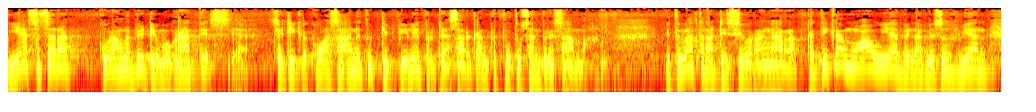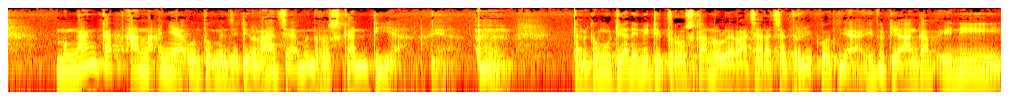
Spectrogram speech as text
ya secara kurang lebih demokratis ya. Jadi kekuasaan itu dipilih berdasarkan keputusan bersama. Itulah tradisi orang Arab. Ketika Muawiyah bin Abi Sufyan mengangkat anaknya untuk menjadi raja, meneruskan dia, ya. dan kemudian ini diteruskan oleh raja-raja berikutnya. Itu dianggap ini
